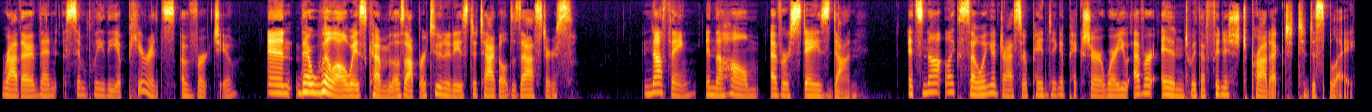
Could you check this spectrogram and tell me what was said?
rather than simply the appearance of virtue. And there will always come those opportunities to tackle disasters. Nothing in the home ever stays done. It's not like sewing a dress or painting a picture where you ever end with a finished product to display.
